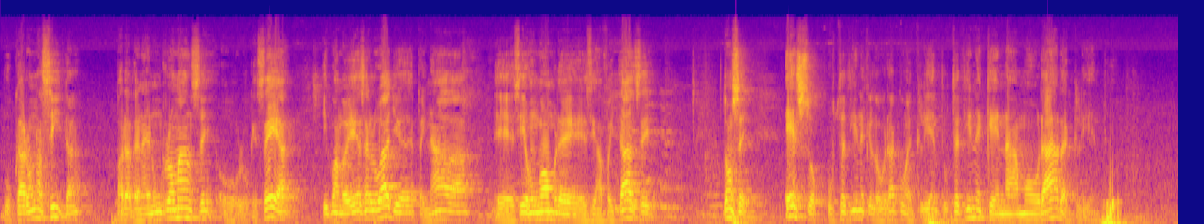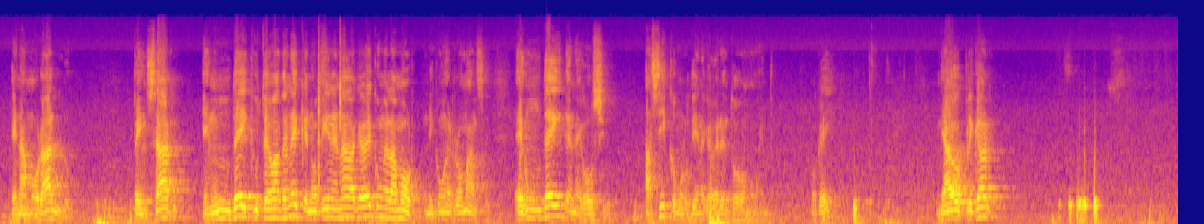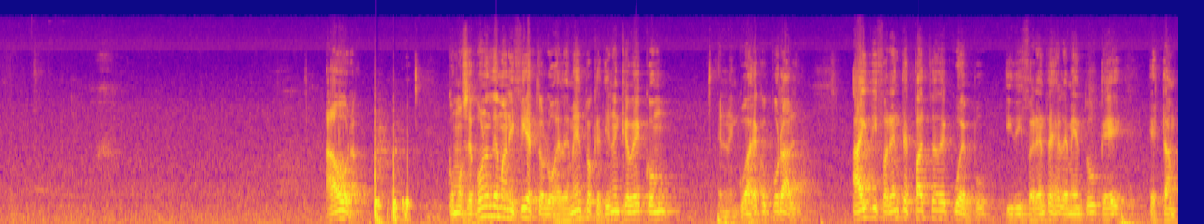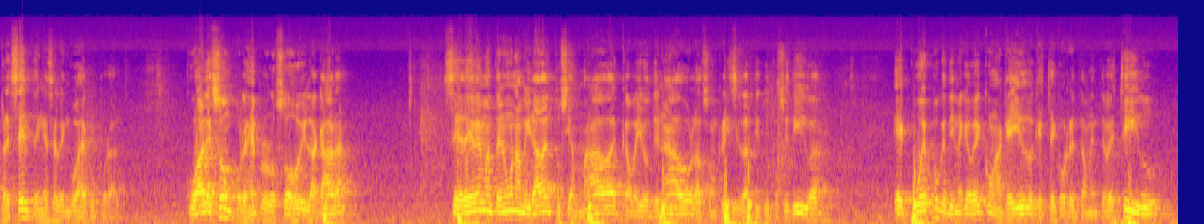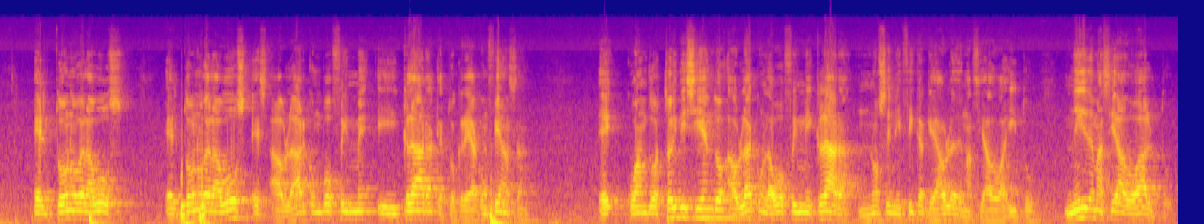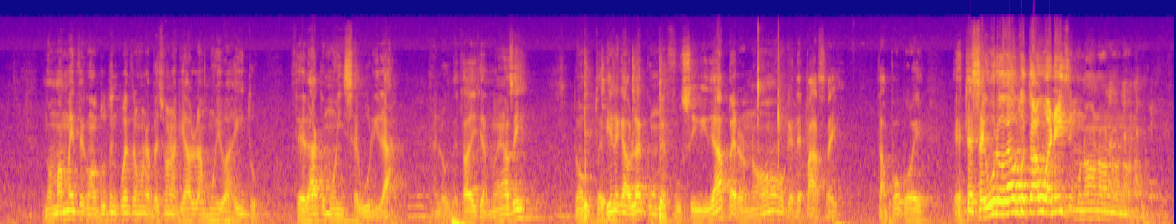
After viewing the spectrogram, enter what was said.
buscar una cita para tener un romance o lo que sea, y cuando llegue a ese lugar llegue despeinada, eh, si es un hombre sin afeitarse. Entonces, eso usted tiene que lograr con el cliente. Usted tiene que enamorar al cliente, enamorarlo, pensar en un date que usted va a tener que no tiene nada que ver con el amor ni con el romance. Es un date de negocio, así como lo tiene que ver en todo momento. ¿Ok? ¿Me hago explicar? Ahora, como se ponen de manifiesto los elementos que tienen que ver con el lenguaje corporal, hay diferentes partes del cuerpo y diferentes elementos que están presentes en ese lenguaje corporal. ¿Cuáles son? Por ejemplo, los ojos y la cara. Se debe mantener una mirada entusiasmada, el cabello ordenado, la sonrisa y la actitud positiva. El cuerpo que tiene que ver con aquello de que esté correctamente vestido. El tono de la voz. El tono de la voz es hablar con voz firme y clara, que esto crea confianza. Eh, cuando estoy diciendo hablar con la voz firme y clara, no significa que hable demasiado bajito ni demasiado alto. Normalmente cuando tú te encuentras una persona que habla muy bajito, te da como inseguridad en lo que te está diciendo. ¿No es así? Entonces usted tiene que hablar con efusividad, pero no que te pase. Tampoco es, este seguro de auto está buenísimo. No, no, no, no, no.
